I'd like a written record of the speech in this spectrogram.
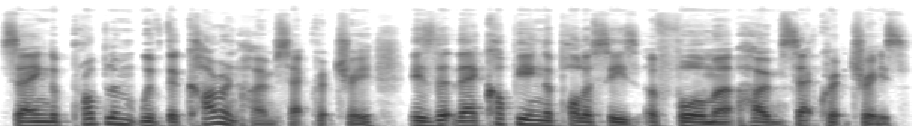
saying the problem with the current Home Secretary is that they're copying the policies of former Home Secretaries.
